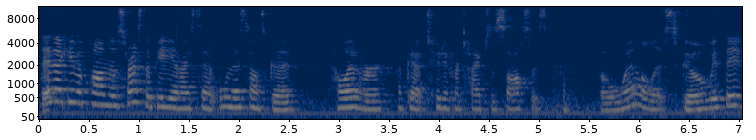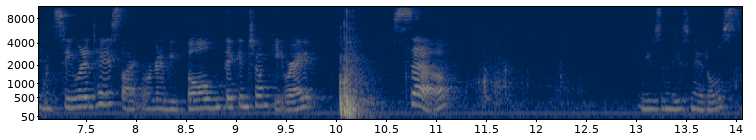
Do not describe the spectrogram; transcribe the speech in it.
Then I came upon this recipe and I said, oh, that sounds good. However, I've got two different types of sauces. Oh well, let's go with it and see what it tastes like. We're gonna be bold and thick and chunky, right? So, using these noodles,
